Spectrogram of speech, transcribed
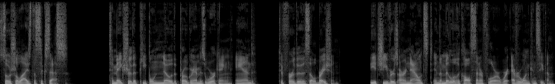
Socialize the success to make sure that people know the program is working and to further the celebration. The achievers are announced in the middle of the call center floor where everyone can see them.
